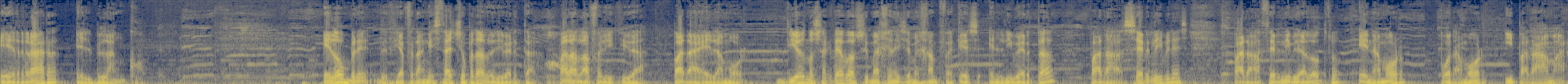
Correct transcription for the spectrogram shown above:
errar el blanco. El hombre, decía Fran, está hecho para la libertad, para la felicidad, para el amor. Dios nos ha creado a su imagen y semejanza, que es en libertad para ser libres, para hacer libre al otro, en amor por amor y para amar.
